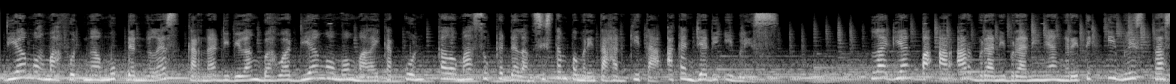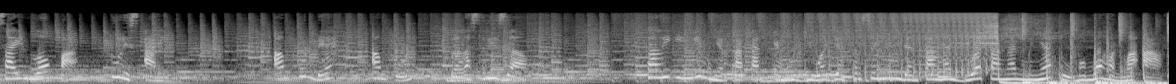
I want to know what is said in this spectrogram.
Dia mau Mahfud ngamuk dan ngeles karena dibilang bahwa dia ngomong malaikat pun kalau masuk ke dalam sistem pemerintahan kita akan jadi iblis. Lagian Pak RR berani-beraninya ngeritik iblis rasain lo pak, tulis Ari. Ampun deh, ampun, balas Rizal. Kali ini menyertakan emoji wajah tersenyum dan tangan dua tangan menyatu memohon maaf.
